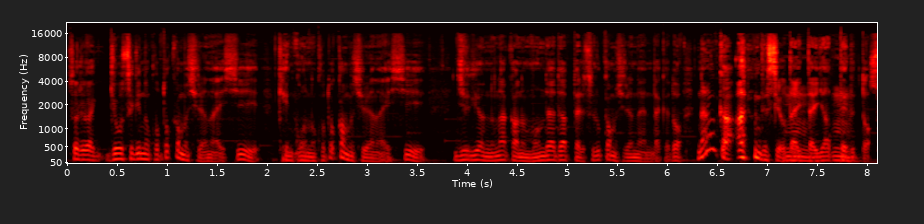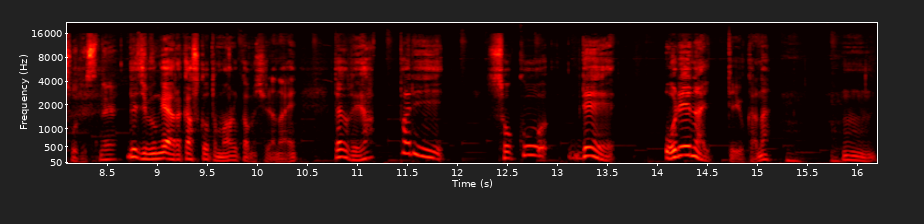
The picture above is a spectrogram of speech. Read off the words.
それは業績のことかもしれないし健康のことかもしれないし従業員の中の問題だったりするかもしれないんだけどなんかあるんですよ大体やってると。うん。そうですね。で自分がやらかすこともあるかもしれない。だけどやっぱりそこで折れないっていうかな、うん、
